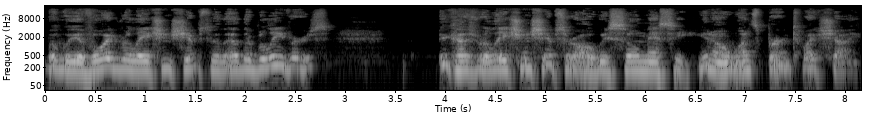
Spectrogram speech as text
but we avoid relationships with other believers because relationships are always so messy. You know, once burnt, twice shy.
